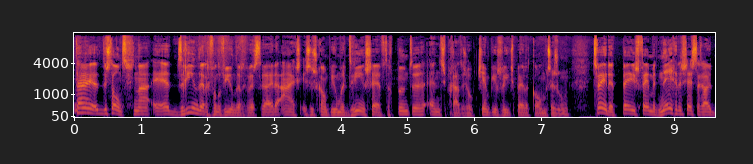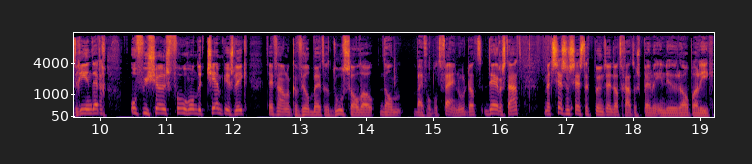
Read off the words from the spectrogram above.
De stand na 33 van de 34 wedstrijden. Ajax is dus kampioen met 73 punten. En ze gaat dus ook Champions League spelen komend seizoen. Tweede, PSV met 69 uit 33. Officieus voorronde Champions League. Het heeft namelijk een veel beter doelsaldo dan bijvoorbeeld Feyenoord. Dat derde staat met 66 punten. En dat gaat dus spelen in de Europa League.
